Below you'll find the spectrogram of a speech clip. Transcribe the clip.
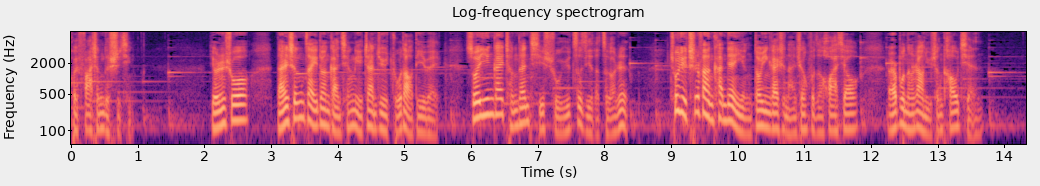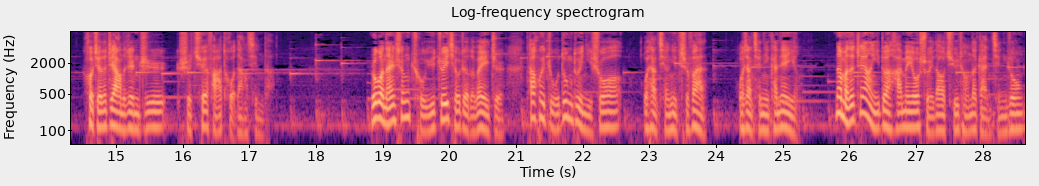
会发生的事情。有人说，男生在一段感情里占据主导地位，所以应该承担起属于自己的责任。出去吃饭、看电影都应该是男生负责花销，而不能让女生掏钱。我觉得这样的认知是缺乏妥当性的。如果男生处于追求者的位置，他会主动对你说：“我想请你吃饭，我想请你看电影。”那么，在这样一段还没有水到渠成的感情中，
